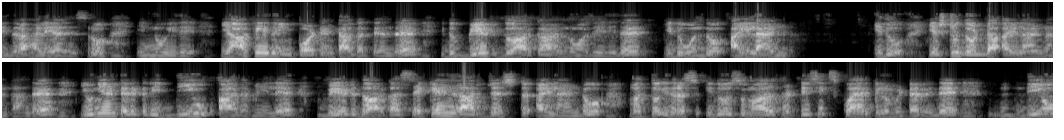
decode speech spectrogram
ಇದರ ಹಳೆಯ ಹೆಸರು ಇನ್ನೂ ಇದೆ. ಯಾಕೆ ಇದು ಇಂಪಾರ್ಟೆಂಟ್ ಆಗತ್ತೆ ಅಂದ್ರೆ, ಇದು ಬೀಟ್ ದ್ವಾರಕಾ ಅನ್ನುವುದೇನಿದೆ, ಇದು ಒಂದು ಐಲ್ಯಾಂಡ್ ಇದು ಎಷ್ಟು ದೊಡ್ಡ ಐಲ್ಯಾಂಡ್ ಅಂತ ಅಂದ್ರೆ ಯೂನಿಯನ್ ಟೆರಿಟರಿ ದೀವ್ ಆದ ಮೇಲೆ Bet Dwarka second largest island ಮತ್ತು ಇದರ ಇದು ಸುಮಾರು ಥರ್ಟಿ ಸಿಕ್ಸ್ ಸ್ಕ್ವೇರ್ ಕಿಲೋಮೀಟರ್ ಇದೆ ದಿಯು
